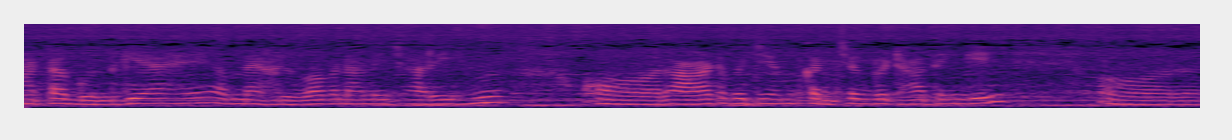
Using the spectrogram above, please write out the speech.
आटा गूंद गया है। अब मैं हलवा बनाने जा रही हूँ और आठ बजे हम कंचक बिठा देंगे। और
